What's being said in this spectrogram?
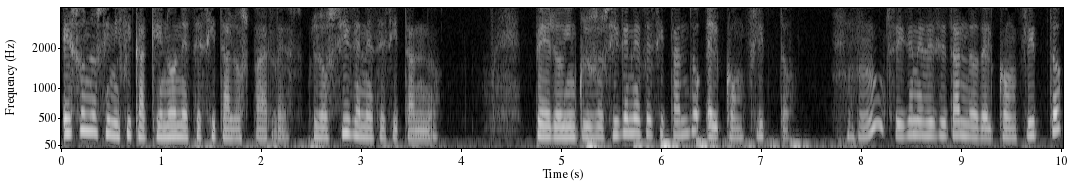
Eso no significa que no necesita a los padres, los sigue necesitando, pero incluso sigue necesitando el conflicto. Sigue necesitando del conflicto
